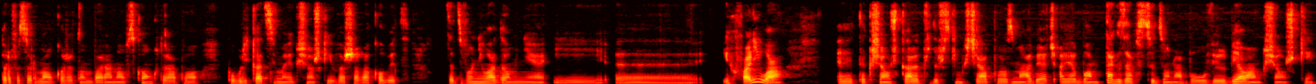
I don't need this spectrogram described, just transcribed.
profesor Małgorzatą Baranowską, która po publikacji mojej książki Warszawa Kobiet zadzwoniła do mnie i, yy, i chwaliła tę książkę, ale przede wszystkim chciała porozmawiać, a ja byłam tak zawstydzona, bo uwielbiałam książki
